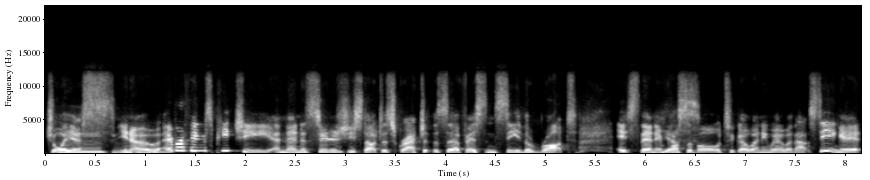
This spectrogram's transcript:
joyous, mm-hmm. you know, mm-hmm. everything's peachy. And then as soon as you start to scratch at the surface and see the rot, it's then impossible yes. to go anywhere without seeing it.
